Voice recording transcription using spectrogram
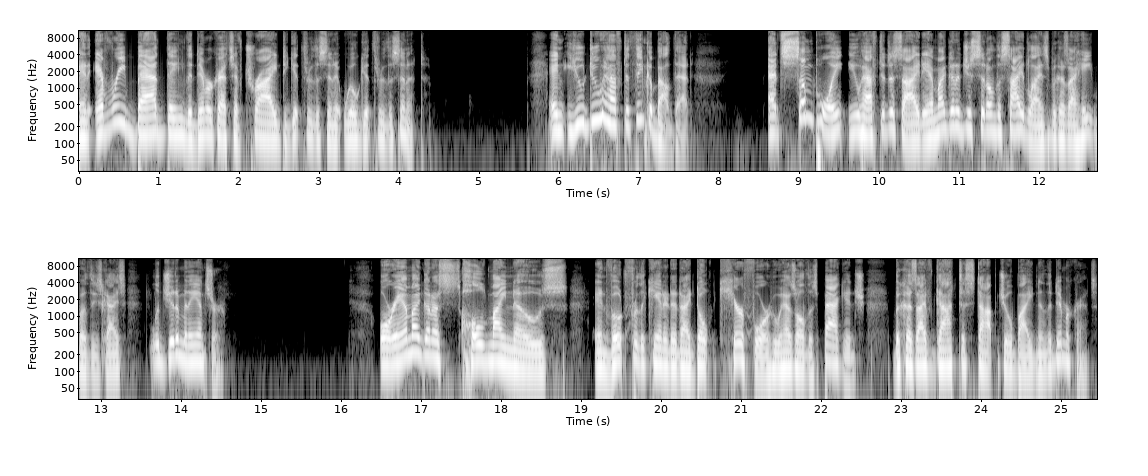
and every bad thing the Democrats have tried to get through the Senate will get through the Senate. And you do have to think about that. At some point, you have to decide am I going to just sit on the sidelines because I hate both these guys? Legitimate answer. Or am I going to hold my nose and vote for the candidate I don't care for who has all this baggage because I've got to stop Joe Biden and the Democrats?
